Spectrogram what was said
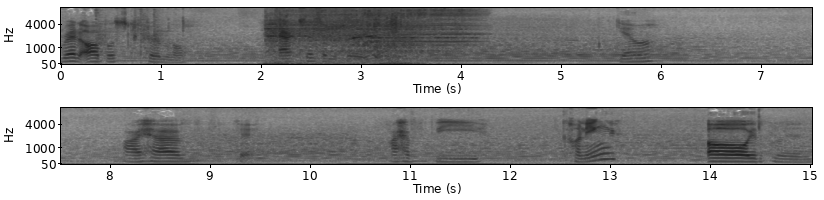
Red Obelisk Terminal. Access on inventory. Gamma. I have, okay. I have the Cunning. Oh, you have to put it in.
